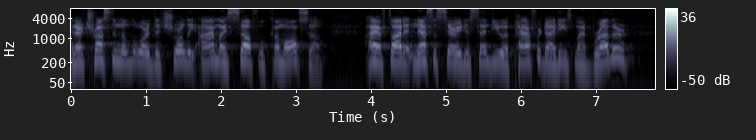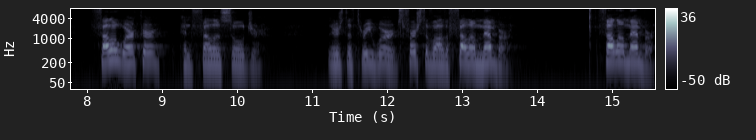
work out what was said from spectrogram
And I trust in the Lord that surely I myself will come also. I have thought it necessary to send you Epaphroditus, my brother, fellow worker, and fellow soldier there's the three words. First of all, the fellow member, fellow member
